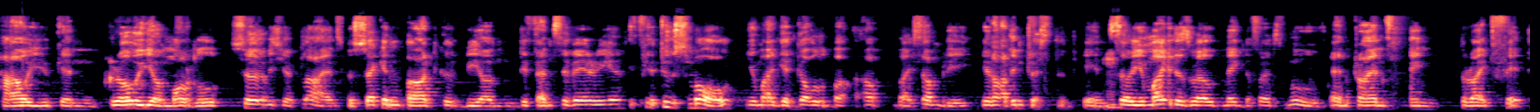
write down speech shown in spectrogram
how you can grow your model, service your clients. The second part could be on defensive area. If you're too small, you might get gobbled up by somebody you're not interested in. Mm. So you might as well make the first move and try and find the right fit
